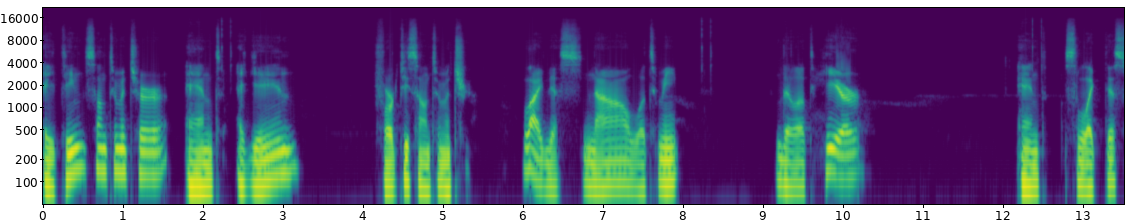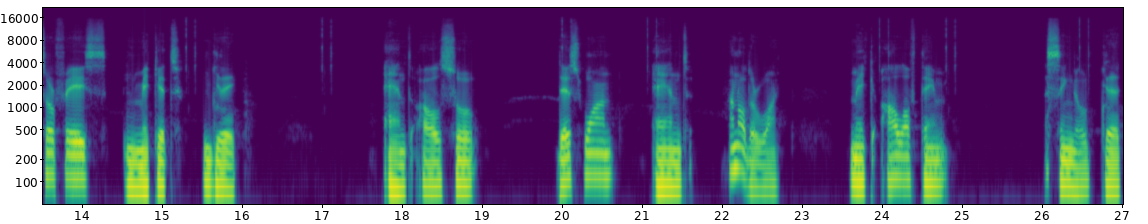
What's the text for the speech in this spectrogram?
18 centimeter and again 40 centimeter. Like this. Now let me delete here and select this surface and make it group and also this one and another one. Make all of them a single group.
